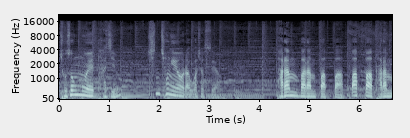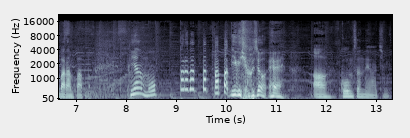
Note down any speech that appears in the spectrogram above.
조성모의 다짐 신청해요 라고 하셨어요. 바람 바람 빠빠 빠빠 바람 바람 빠빠 그냥 뭐 빠라바빠빠빠 이거 이거죠. 예. 아 고음 썼네요 아침부터.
